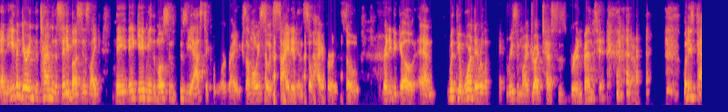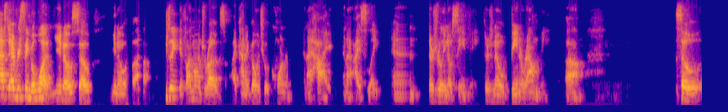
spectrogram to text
and even during the time of the city buses, like they they gave me the most enthusiastic award, right? Because I'm always so excited and so hyper, and so ready to go. And with the award, they were like the reason why drug tests were invented. Yeah. but he's passed every single one, you know. So you know, uh, usually if I'm on drugs, I kind of go into a corner and I hide and I isolate, and there's really no seeing me. There's no being around me. Um, so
